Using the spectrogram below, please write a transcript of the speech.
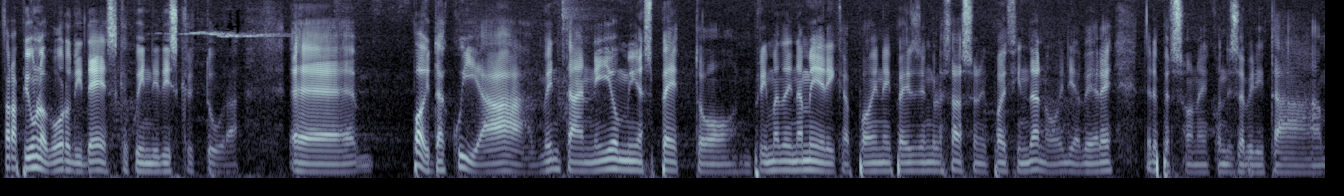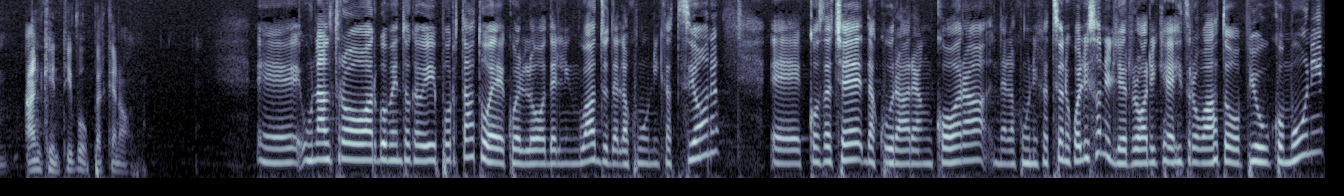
farà più un lavoro di desk, quindi di scrittura. Eh, poi da qui a 20 anni io mi aspetto, prima in America, poi nei paesi anglosassoni, poi fin da noi, di avere delle persone con disabilità anche in tv, perché no? Eh, un altro argomento che avevi portato è quello del linguaggio, della comunicazione. Eh, cosa c'è da curare ancora nella comunicazione? Quali sono gli errori che hai trovato più comuni?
